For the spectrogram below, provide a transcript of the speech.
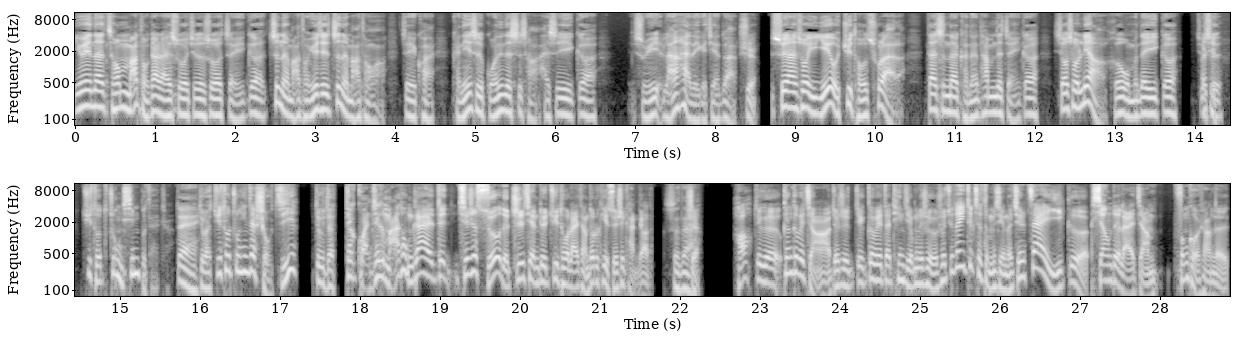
因为呢，从马桶盖来说，就是说整一个智能马桶，尤其是智能马桶啊这一块，肯定是国内的市场还是一个属于蓝海的一个阶段。是虽然说也有巨头出来了，但是呢，可能他们的整一个销售量和我们的一个就是而且巨头的重心不在这儿，对对吧？巨头重心在手机，对不对？他管这个马桶盖，这其实所有的支线对巨头来讲都是可以随时砍掉的。是的是好，这个跟各位讲啊，就是这各位在听节目的时候，有时候觉得哎，这个怎么行呢？其实，在一个相对来讲风口上的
